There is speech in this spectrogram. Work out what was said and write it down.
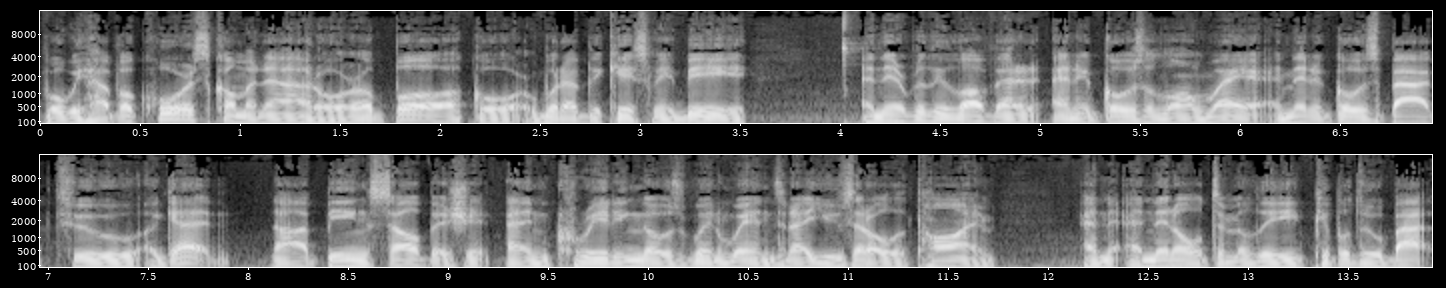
but we have a course coming out or a book or whatever the case may be. And they really love that. And it goes a long way. And then it goes back to, again, not being selfish and creating those win-wins. And I use that all the time. And, and then ultimately people do it back.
